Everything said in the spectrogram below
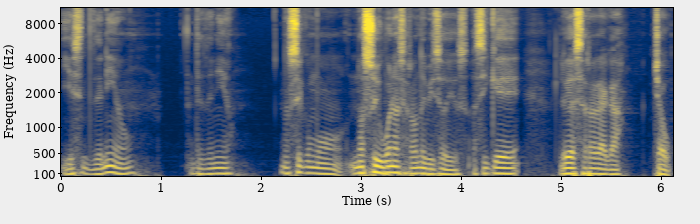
y es entretenido. Entretenido. No sé cómo. No soy bueno cerrando episodios. Así que lo voy a cerrar acá. Chau.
